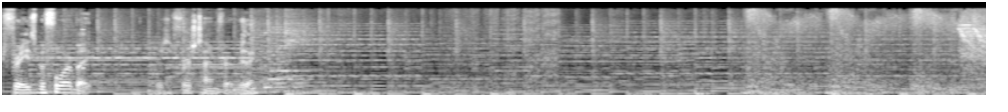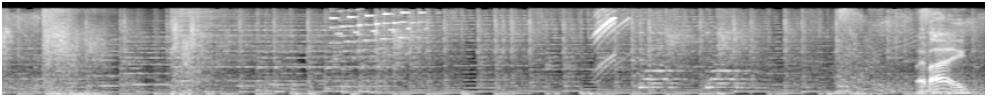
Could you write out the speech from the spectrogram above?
phrase before, but there's a first time for everything. Bye bye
